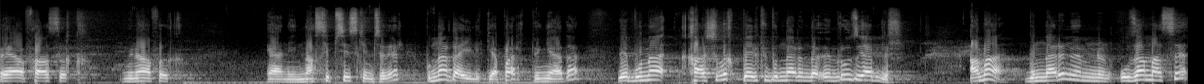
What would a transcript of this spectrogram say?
veya fasık, münafık, yani nasipsiz kimseler, bunlar da iyilik yapar dünyada ve buna karşılık belki bunların da ömrü uzayabilir. Ama bunların ömrünün uzaması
